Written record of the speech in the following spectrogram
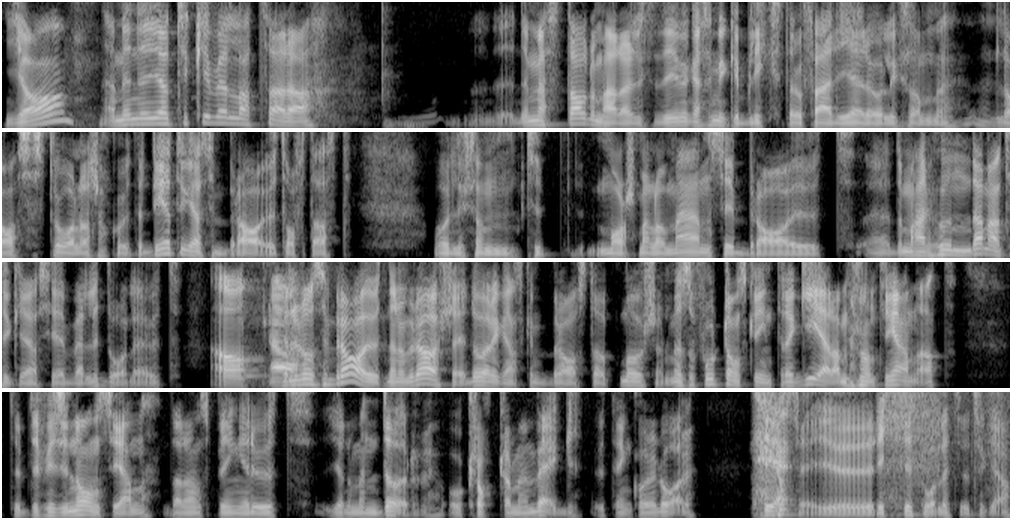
Ja, menar, jag tycker väl att så här, det mesta av de här, liksom, det är väl ganska mycket blixtar och färger och liksom laserstrålar som skjuter. Det tycker jag ser bra ut oftast. Och liksom typ Marshmallow Man ser bra ut. Eh, De här hundarna tycker jag ser väldigt dåliga ut. Ja, Ja. Eller de ser bra ut när de rör sig, då är det ganska bra stop motion. Men så fort de ska interagera med någonting annat. Typ det finns ju någon scen där han springer ut genom en dörr och krockar med en vägg ute i en korridor. Det ser ju riktigt dåligt ut tycker jag.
